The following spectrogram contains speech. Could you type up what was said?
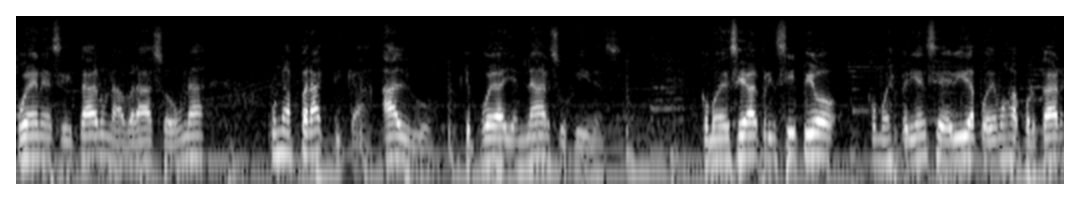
pueden necesitar un abrazo, una, una práctica, algo que pueda llenar sus vidas. Como decía al principio, como experiencia de vida podemos aportar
